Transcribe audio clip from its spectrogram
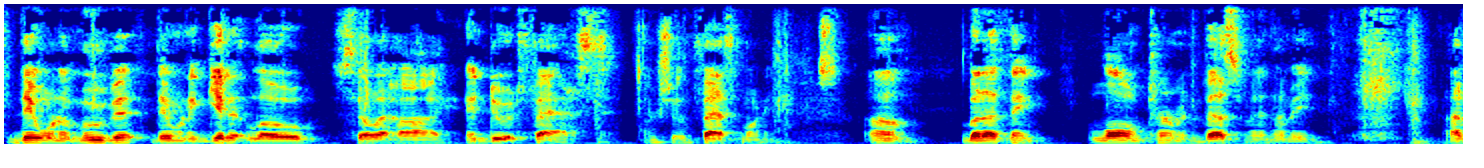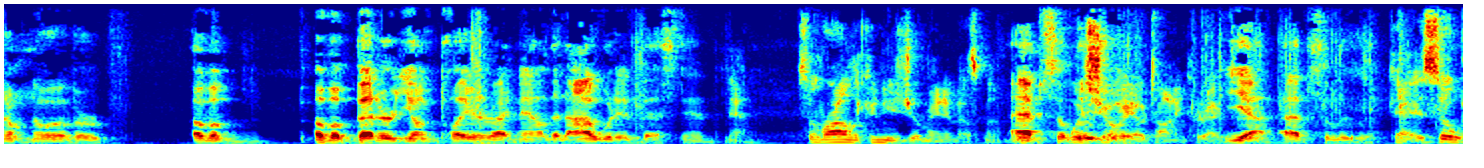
They want to move it. They want to get it low, sell it high, and do it fast, Understood. fast money. Um, but I think long term investment. I mean, I don't know of a of a of a better young player right now that I would invest in. Yeah. So Ronald Acuna is your main investment. with- Absolutely. With Shohei Ohtani, correct? Yeah, absolutely. Okay. So,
